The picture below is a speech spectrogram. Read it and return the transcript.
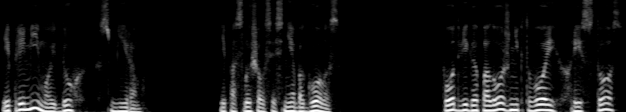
И прими мой дух с миром и послышался с неба голос. «Подвигоположник твой, Христос,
